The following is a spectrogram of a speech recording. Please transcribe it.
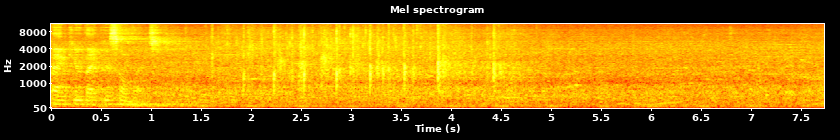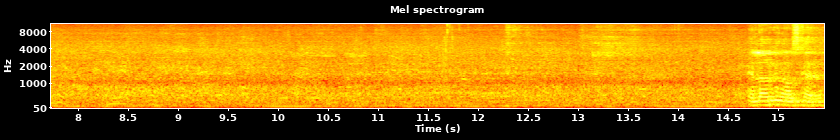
Thank you thank you so much എല്ലാവർക്കും നമസ്കാരം.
